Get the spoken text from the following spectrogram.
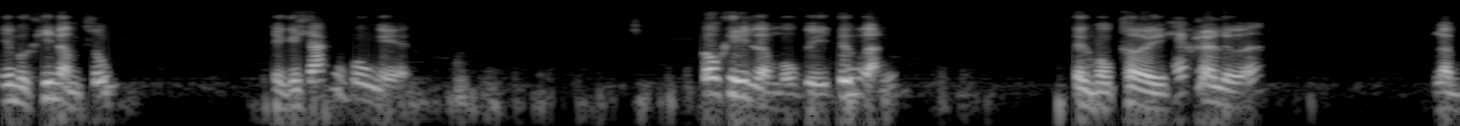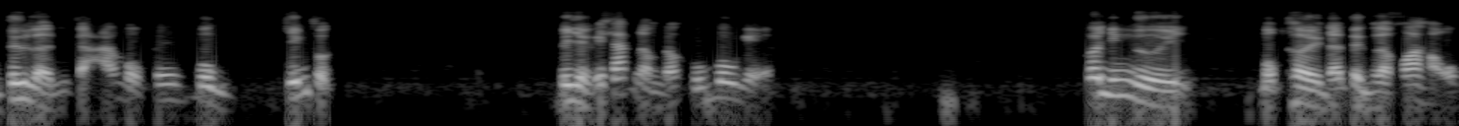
Nhưng mà khi nằm xuống, thì cái xác nó vô nghĩa. Có khi là một vị tướng lãnh từng một thời hét ra lửa, làm tư lệnh cả một cái vùng chiến thuật. Bây giờ cái xác nằm đó cũng vô nghĩa. Có những người một thời đã từng là hoa hậu,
